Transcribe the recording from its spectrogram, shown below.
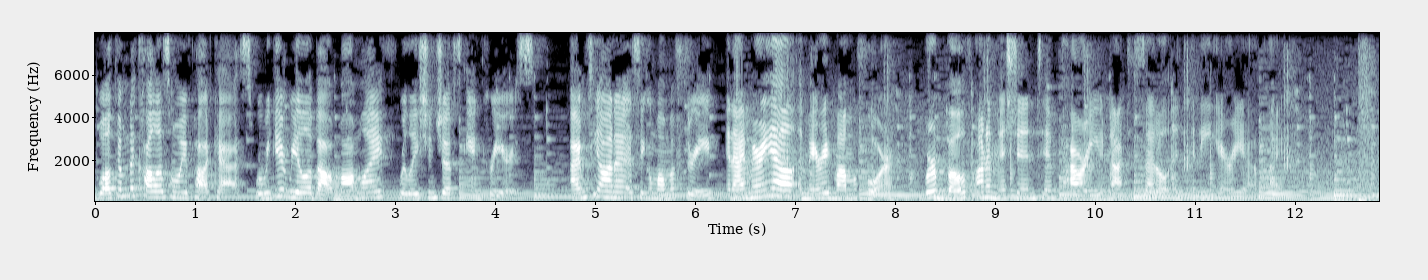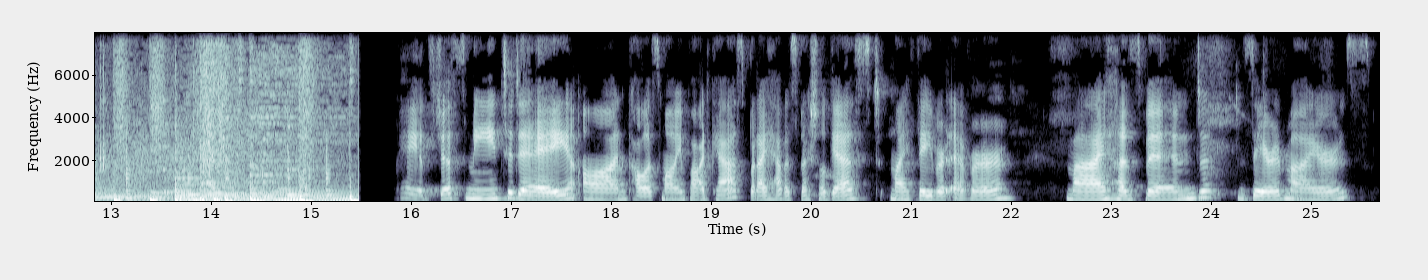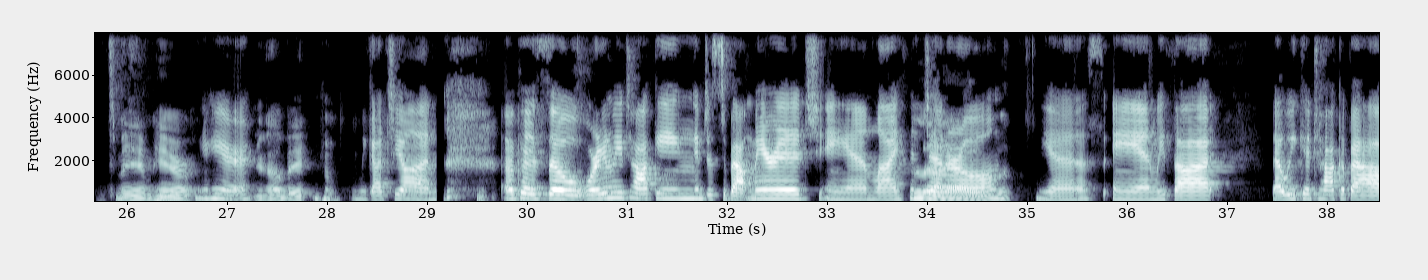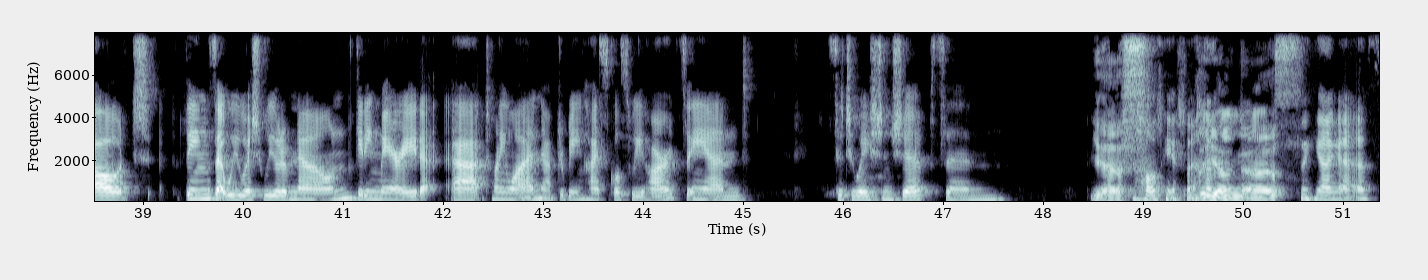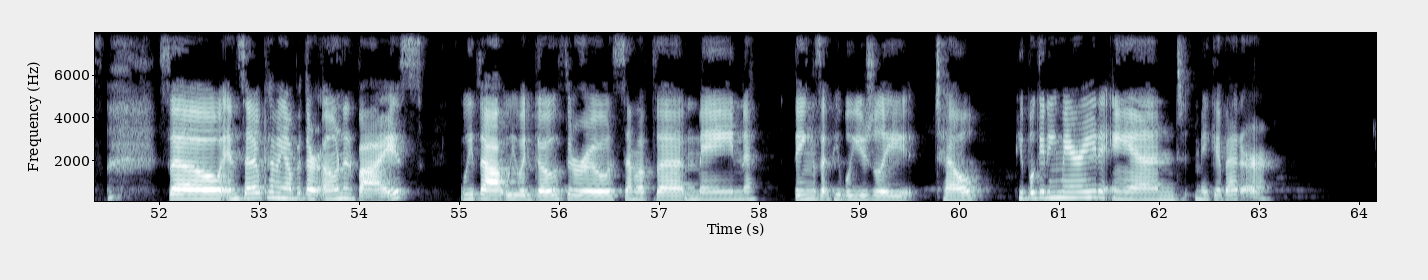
Welcome to Call Us Mommy Podcast, where we get real about mom life, relationships, and careers. I'm Tiana, a single mom of three. And I'm Ariel, a married mom of four. We're both on a mission to empower you not to settle in any area of life. Hey, it's just me today on Call Us Mommy Podcast, but I have a special guest, my favorite ever, my husband, Zarod Myers. It's me. I'm here. You're here. Your hubby. we got you on. Okay, so we're going to be talking just about marriage and life in general. Yes, and we thought that we could talk about things that we wish we would have known getting married at 21 after being high school sweethearts and situationships and Yes. all the. The young us. the young us. So instead of coming up with our own advice, we thought we would go through some of the main things that people usually tell people getting married and make it better.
